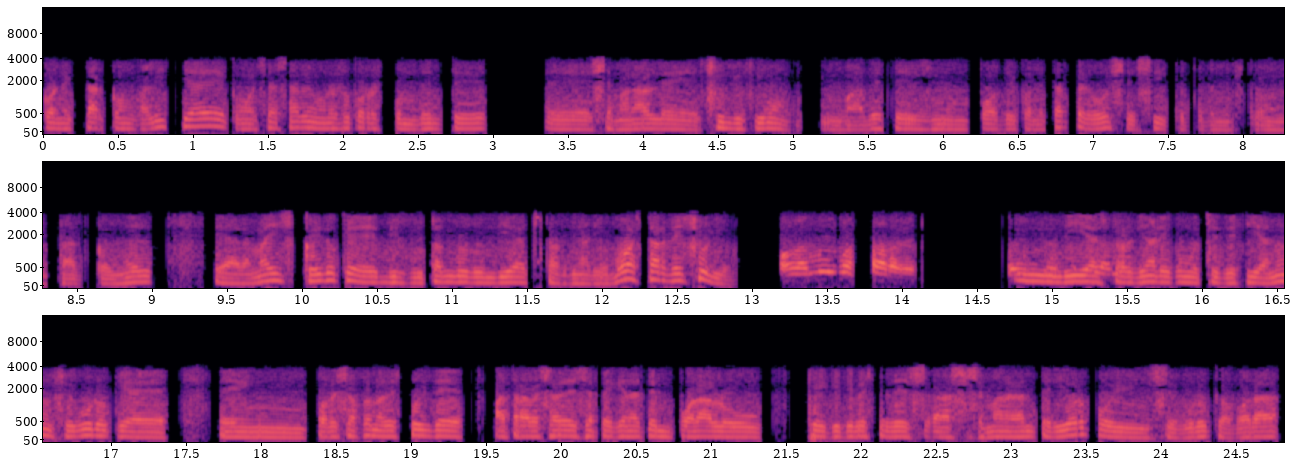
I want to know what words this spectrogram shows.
conectar con Galicia e, como xa saben, o noso correspondente eh, semanal é eh, Xulio Simón. A veces non pode conectar, pero hoxe sí que podemos contar con el. E, eh, ademais, coido que disfrutando dun día extraordinario. Boas tardes, Xulio. Un día extraordinario, como te decía, non? Seguro que en, por esa zona despois de atravesar esa pequena temporal que, que tiveste a semana anterior, pois seguro que agora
